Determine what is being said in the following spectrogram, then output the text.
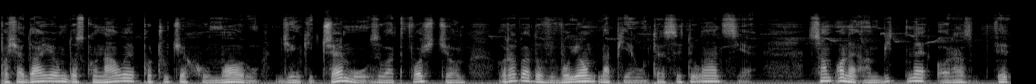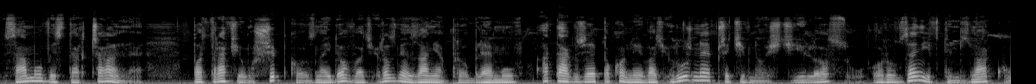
posiadają doskonałe poczucie humoru, dzięki czemu z łatwością rozładowują napięte sytuacje. Są one ambitne oraz samowystarczalne. Potrafią szybko znajdować rozwiązania problemów, a także pokonywać różne przeciwności losu. Urodzeni w tym znaku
